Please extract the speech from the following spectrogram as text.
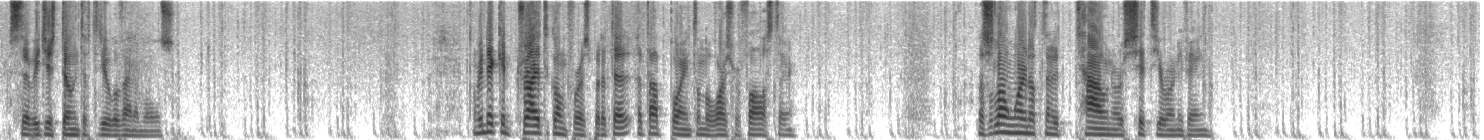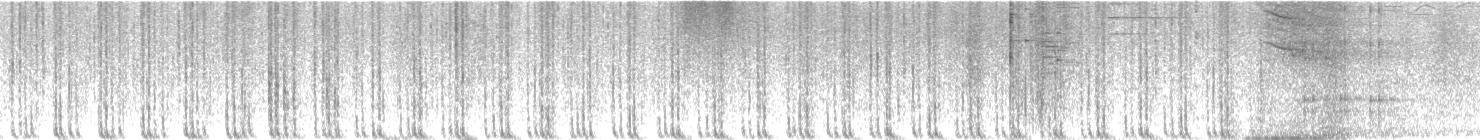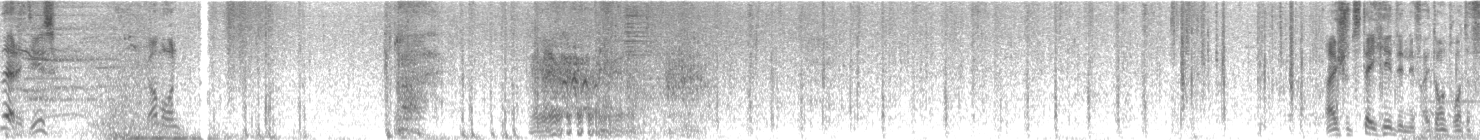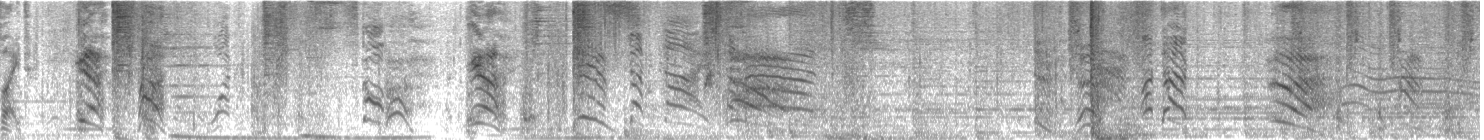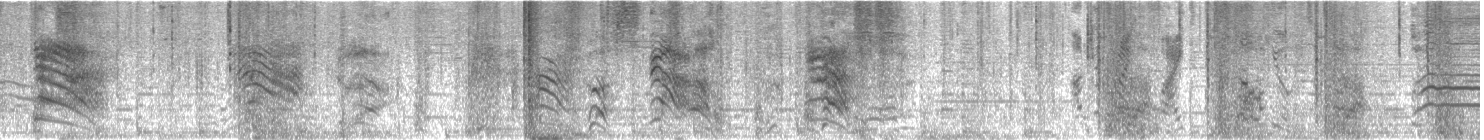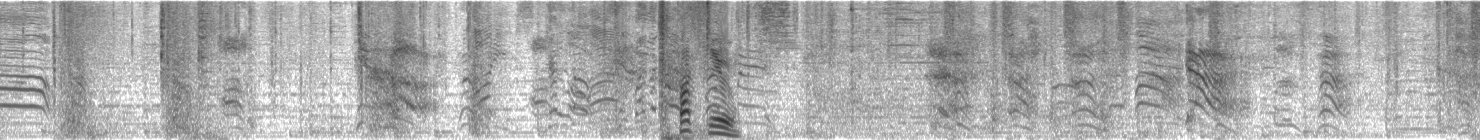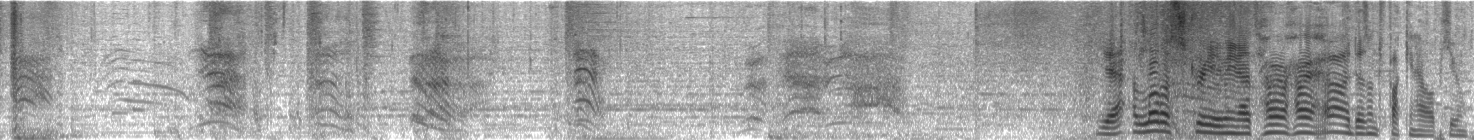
So we just don't have to deal with animals. I mean, they can try to come for us, but at that, at that point on the horse we're faster. As long as we're not in a town or city or anything. There it is. Come on. I should stay hidden if I don't want to fight. Fuck you. Yeah, a lot of screaming at her, her, her doesn't fucking help you.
